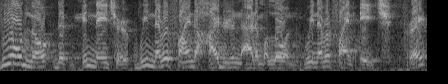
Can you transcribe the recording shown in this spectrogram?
We all know that in nature, we never find a hydrogen atom alone. We never find H, right?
